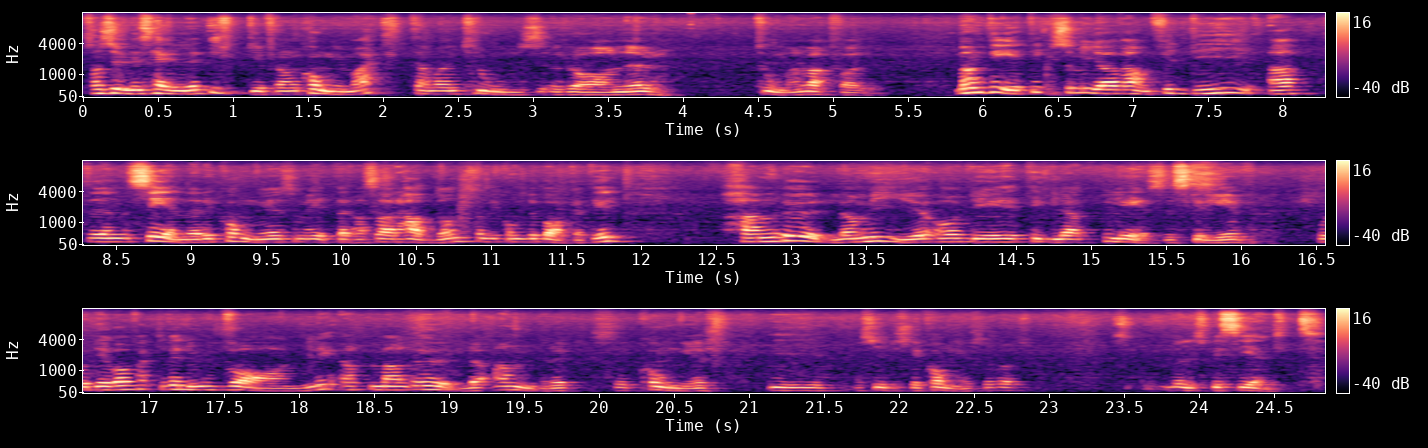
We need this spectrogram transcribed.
sannsynligvis heller icke från kongemakt. Han var en tronsraner, tror man i vart fall. Man vet inte så mycket av han för att en senare konge som heter Asarhaddon, som vi kommer tillbaka till, han ödelade mycket av det Tiglat Pileser skrev. Och det var faktiskt väldigt ovanligt att man ödelade andra kongers, i assyriska kongers Väldigt speciellt.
